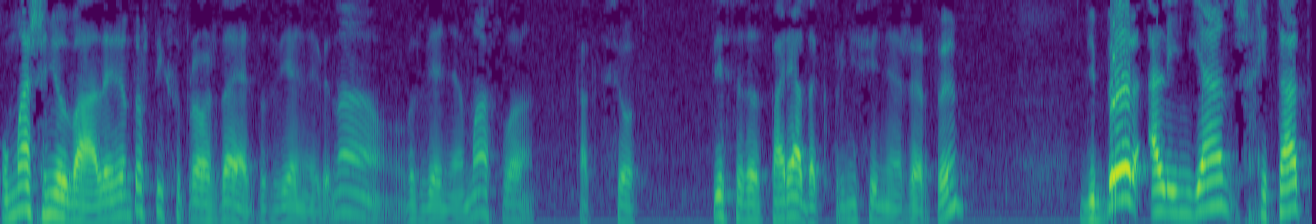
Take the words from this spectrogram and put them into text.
у Маши Нилвали, то, что их сопровождает, возлияние вина, возлияние масла, как-то все весь этот порядок принесения жертвы. Дибер алиньян шхитат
